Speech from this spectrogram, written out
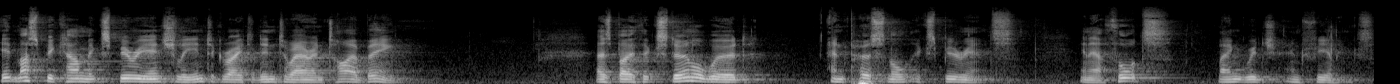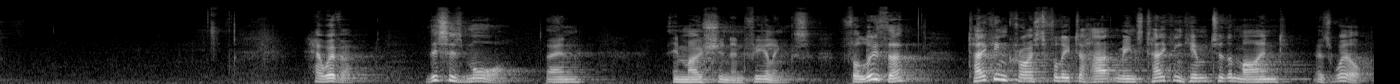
it must become experientially integrated into our entire being as both external word and personal experience in our thoughts, language, and feelings. However, this is more than emotion and feelings. For Luther, taking Christ fully to heart means taking him to the mind as well.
